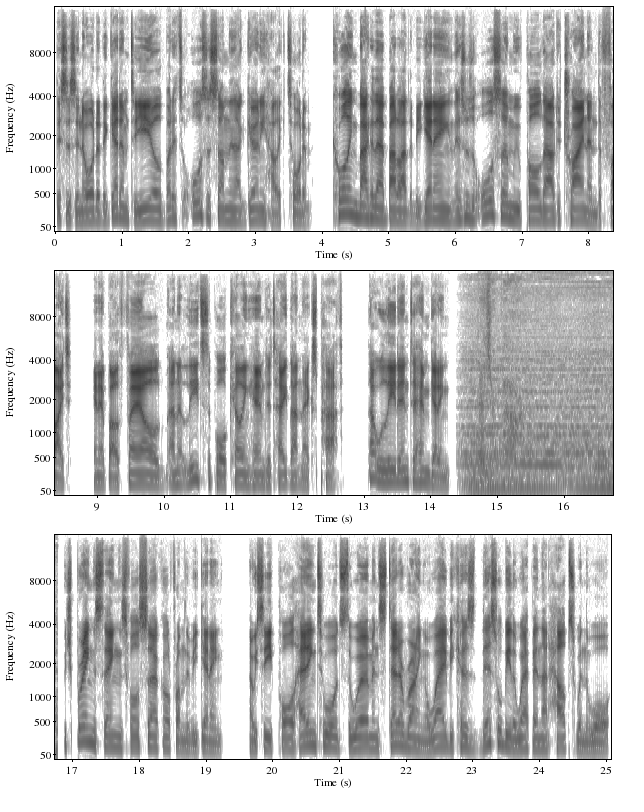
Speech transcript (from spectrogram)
This is in order to get him to yield, but it's also something that Gurney Halleck taught him. Calling back to their battle at the beginning, this was also a move pulled out to try and end the fight. And it both failed, and it leads to Paul killing him to take that next path. That will lead into him getting Desert power. which brings things full circle from the beginning. Now we see Paul heading towards the worm instead of running away because this will be the weapon that helps win the war.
